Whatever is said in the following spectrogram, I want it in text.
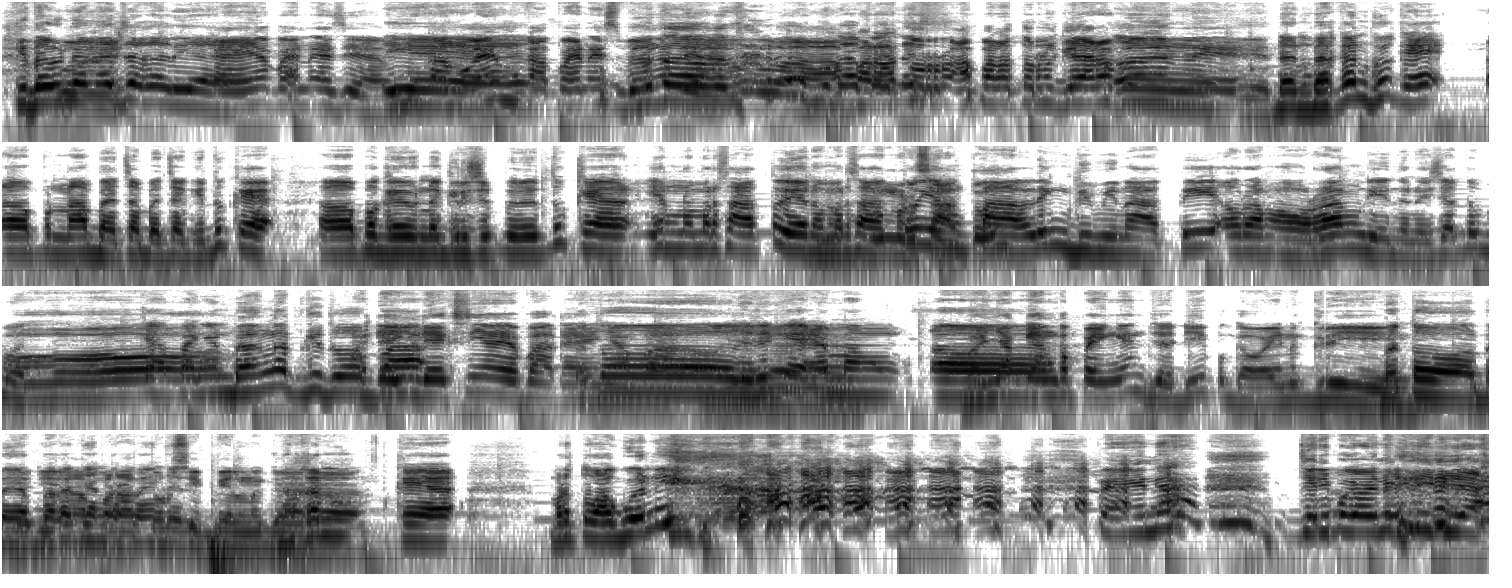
Kita undang Boleh. aja kali ya. Kayaknya PNS ya. Iya. Muka mukanya muka PNS banget Betul, ya. betul. Wah, Muka aparatur aparatur negara Oh, banget iya. nih. Dan bahkan gue kayak eh, pernah baca-baca gitu kayak eh, pegawai negeri sipil itu kayak yang nomor satu ya nomor, Nomor satu yang satu. paling diminati orang-orang di Indonesia tuh buat Oh. kayak pengen banget gitu Ada Pak. indeksnya ya, Pak, kayaknya, Betul. Pak. Oh, iya, Jadi iya, kayak iya. emang eh, banyak yang kepengen jadi pegawai negeri. betul banyak Jadi banget yang kepengen sipil negara. Bahkan kayak mertua gue nih pengennya jadi pegawai negeri dia.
